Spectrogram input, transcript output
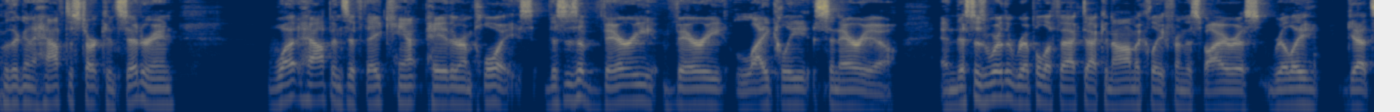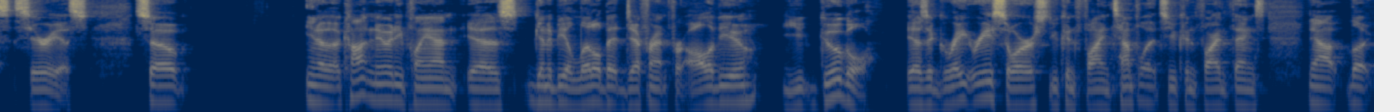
where they're going to have to start considering what happens if they can't pay their employees. This is a very, very likely scenario. And this is where the ripple effect economically from this virus really gets serious. So, you know, a continuity plan is going to be a little bit different for all of you. you. Google is a great resource. You can find templates, you can find things. Now, look,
